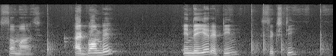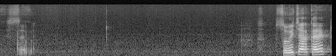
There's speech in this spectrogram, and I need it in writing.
Samaj at Bombay in the year 1867. So, which are correct?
